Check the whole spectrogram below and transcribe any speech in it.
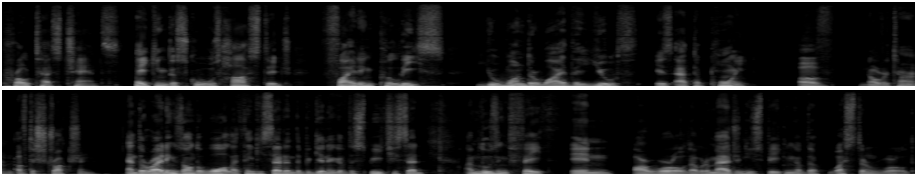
protest chants, taking the schools hostage, fighting police. You wonder why the youth is at the point of no return, of destruction. And the writing's on the wall. I think he said in the beginning of the speech, he said, I'm losing faith in our world. I would imagine he's speaking of the Western world.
